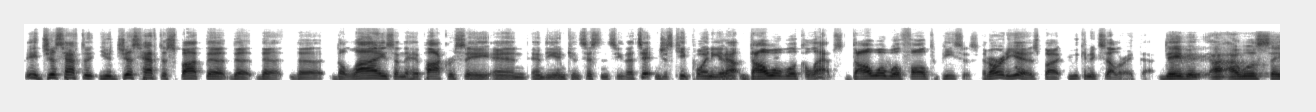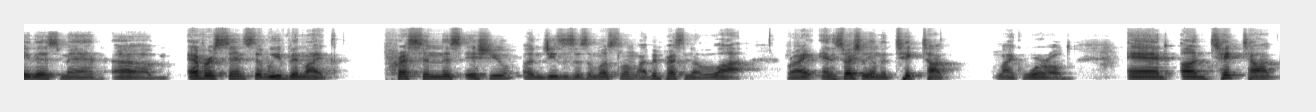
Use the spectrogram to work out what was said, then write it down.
You just have to you just have to spot the the the the the lies and the hypocrisy and and the inconsistency. That's it. And just keep pointing it Yeah. out. Dawa will collapse. Dawa will fall to pieces. It already is, but we can accelerate that. David, I, I will say this, man. Um, ever since that we've been like pressing this issue on Jesus is a Muslim, I've been pressing it a lot, right? And especially on the TikTok like world. And on TikTok,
